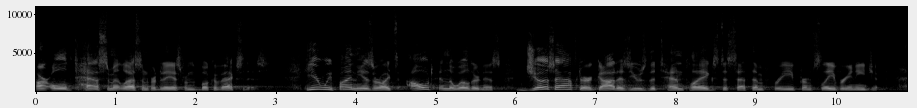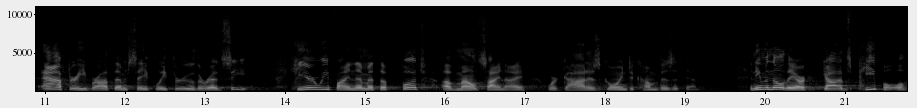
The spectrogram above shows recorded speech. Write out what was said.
Our Old Testament lesson for today is from the book of Exodus. Here we find the Israelites out in the wilderness just after God has used the 10 plagues to set them free from slavery in Egypt, after he brought them safely through the Red Sea. Here we find them at the foot of Mount Sinai, where God is going to come visit them. And even though they are God's people,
